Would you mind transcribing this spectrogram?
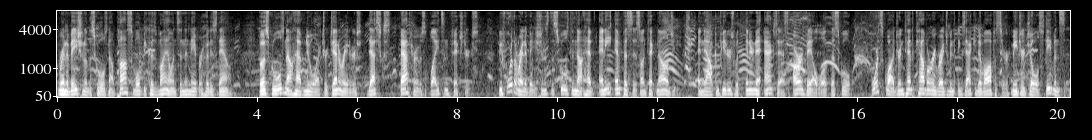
renovation of the school is now possible because violence in the neighborhood is down. Both schools now have new electric generators, desks, bathrooms, lights, and fixtures. Before the renovations, the schools did not have any emphasis on technology, and now computers with internet access are available at the school. 4th Squadron 10th Cavalry Regiment Executive Officer Major Joel Stevenson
